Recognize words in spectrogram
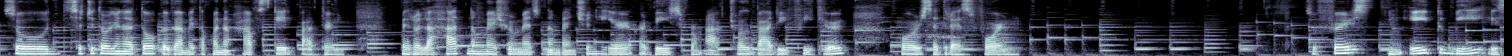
So, sa tutorial na to, gagamit ako ng half scale pattern. Pero lahat ng measurements na mentioned here are based from actual body figure or sa dress form. So first, yung A to B is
